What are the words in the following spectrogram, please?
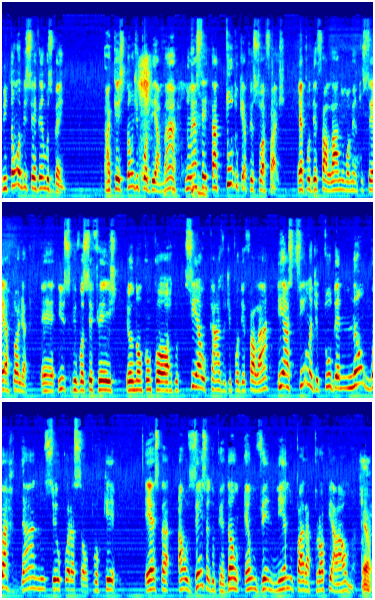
Então observemos bem. A questão de poder amar não é aceitar tudo que a pessoa faz. É poder falar no momento certo, olha, é, isso que você fez, eu não concordo. Se é o caso de poder falar, e acima de tudo é não guardar no seu coração, porque esta ausência do perdão é um veneno para a própria alma. É.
